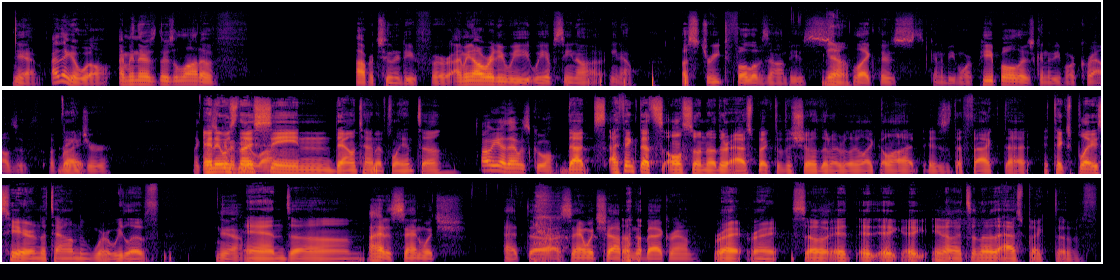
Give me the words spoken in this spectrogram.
Yeah, I think it will. I mean, there's there's a lot of opportunity for. I mean, already we we have seen a you know a street full of zombies. Yeah. like there's going to be more people. There's going to be more crowds of, of Right. danger. Like, And it was gonna be a nice seeing downtown Atlanta. Oh yeah, that was cool. that's I think that's also another aspect of the show that I really like a lot is the fact that it takes place here in the town where we live, Yeah, and um, I had a sandwich at uh, a sandwich shop in the background. right, right. So it, it, it, it you know it's another aspect of,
